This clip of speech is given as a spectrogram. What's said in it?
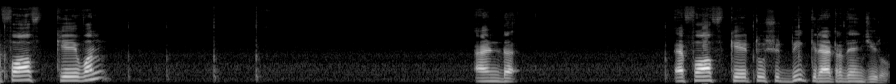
f of k1 and f of k2 should be greater than 0.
